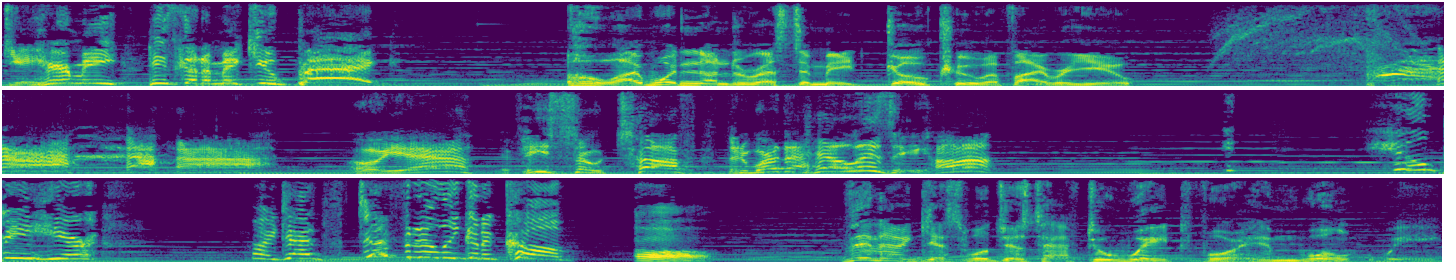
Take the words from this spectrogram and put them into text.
Do you hear me? He's gonna make you beg! Oh, I wouldn't underestimate Goku if I were you. oh yeah? If he's so tough, then where the hell is he, huh? He'll be here. My dad's definitely gonna come. Oh, Then I guess we'll just have to wait for him, won't we?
